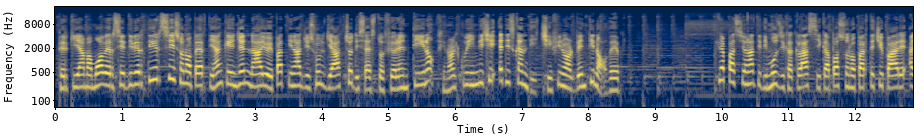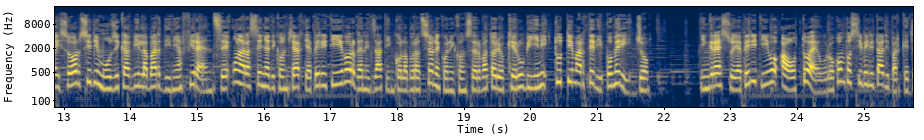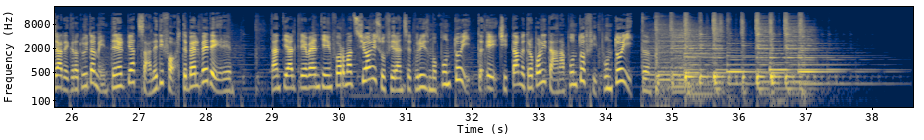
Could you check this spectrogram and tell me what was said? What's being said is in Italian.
Per chi ama muoversi e divertirsi, sono aperti anche in gennaio i pattinaggi sul ghiaccio di Sesto Fiorentino fino al 15 e di Scandicci fino al 29. Gli appassionati di musica classica possono partecipare ai Sorsi di Musica Villa Bardini a Firenze, una rassegna di concerti aperitivo organizzati in collaborazione con il Conservatorio Cherubini tutti i martedì pomeriggio. Ingresso e aperitivo a 8 euro, con possibilità di parcheggiare gratuitamente nel piazzale di Forte Belvedere. Tanti altri eventi e informazioni su firenzeturismo.it e cittametropolitana.fi.it.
